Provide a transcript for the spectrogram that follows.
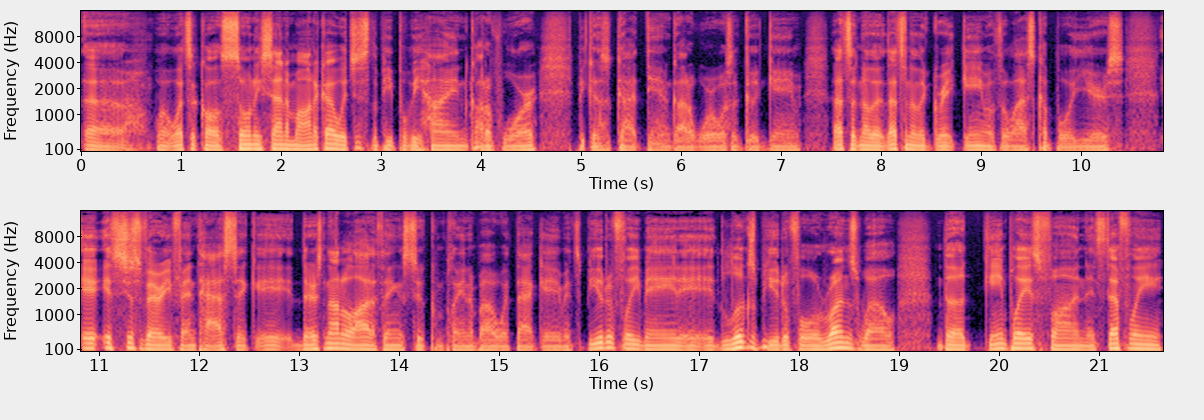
uh what's it called? Sony santa monica which is the people behind god of war because god damn god of war was a good game. That's another that's another great game of the last couple of years. It, it's just very fantastic. It, there's not a lot of things to complain about with that game. It's beautifully made. It, it looks beautiful runs well. The gameplay is fun. It's definitely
